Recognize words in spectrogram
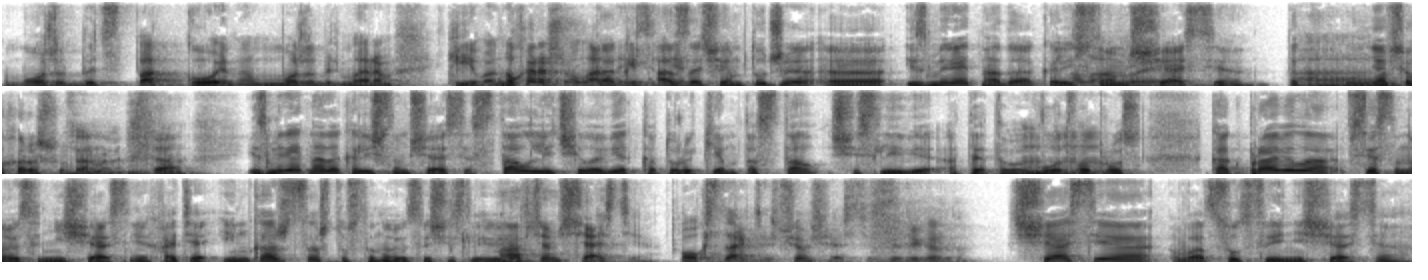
может быть спокойно, может быть мэром Киева. Ну хорошо, ладно. Так, если а тебе- зачем? Тут же э, измерять надо количеством Головы. счастья. Так А. у меня все хорошо. Нормально. Да. Измерять надо количеством счастья. Стал ли человек, который кем-то стал, счастливее от этого? Вот вопрос. Как правило, все становятся несчастнее, хотя им кажется, что становятся счастливее. Ну а в чем счастье? О, кстати, в чем счастье, Дмитрий Гордон? Счастье в отсутствии несчастья.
